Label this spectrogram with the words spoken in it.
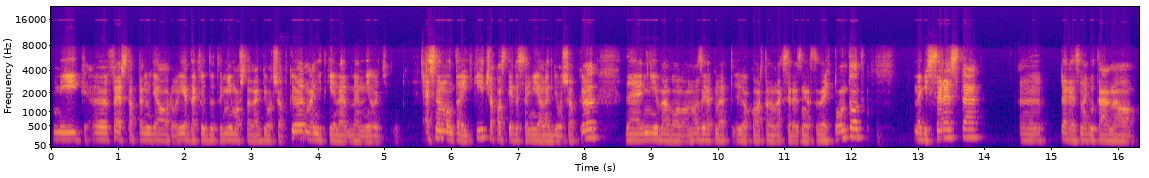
míg Verstappen ugye arról érdeklődött, hogy mi most a leggyorsabb kör, mennyit kéne menni, hogy ezt nem mondta így ki, csak azt kérdezte, hogy mi a leggyorsabb kör, de nyilvánvalóan azért, mert ő akarta megszerezni ezt az egy pontot, meg is szerezte, Perez meg utána,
